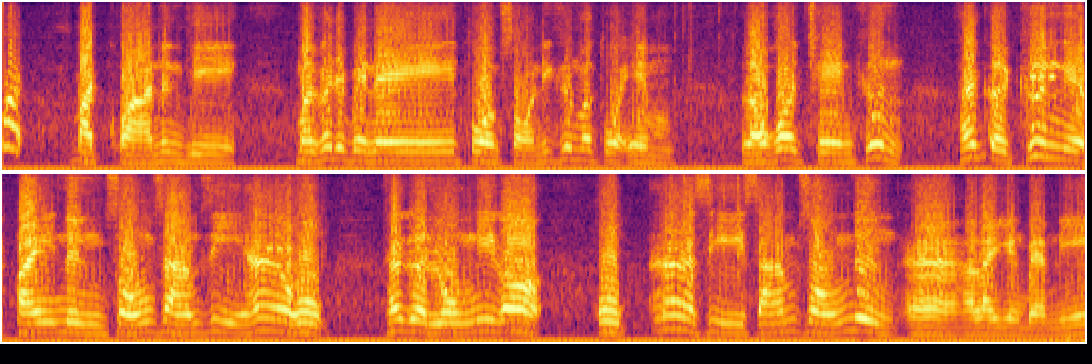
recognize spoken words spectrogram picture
ปัดปัดขวาหนึ่งที มันก็จะเป็นในตัวอักษรที่ขึ้นมาตัว M เราก็เชนขึ้น ถ้าเกิดขึ้นเนี่ยไป 1 2 3 4 5 6 ถ้าเกิดลงนี่ก็ 6 5 4 3 2 1อ่าอะไรอย่างแบบนี้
